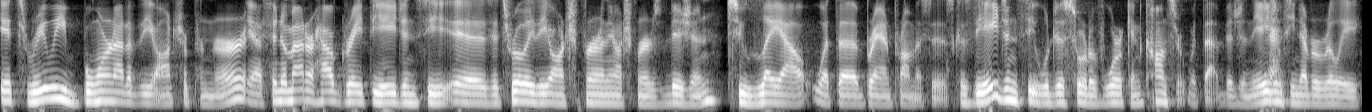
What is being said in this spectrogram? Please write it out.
it's really born out of the entrepreneur. Yeah. So no matter how great the agency is, it's really the entrepreneur and the entrepreneur's vision to lay out what the brand promise is. Because the agency will just sort of work in concert with that vision. The agency yeah. never really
